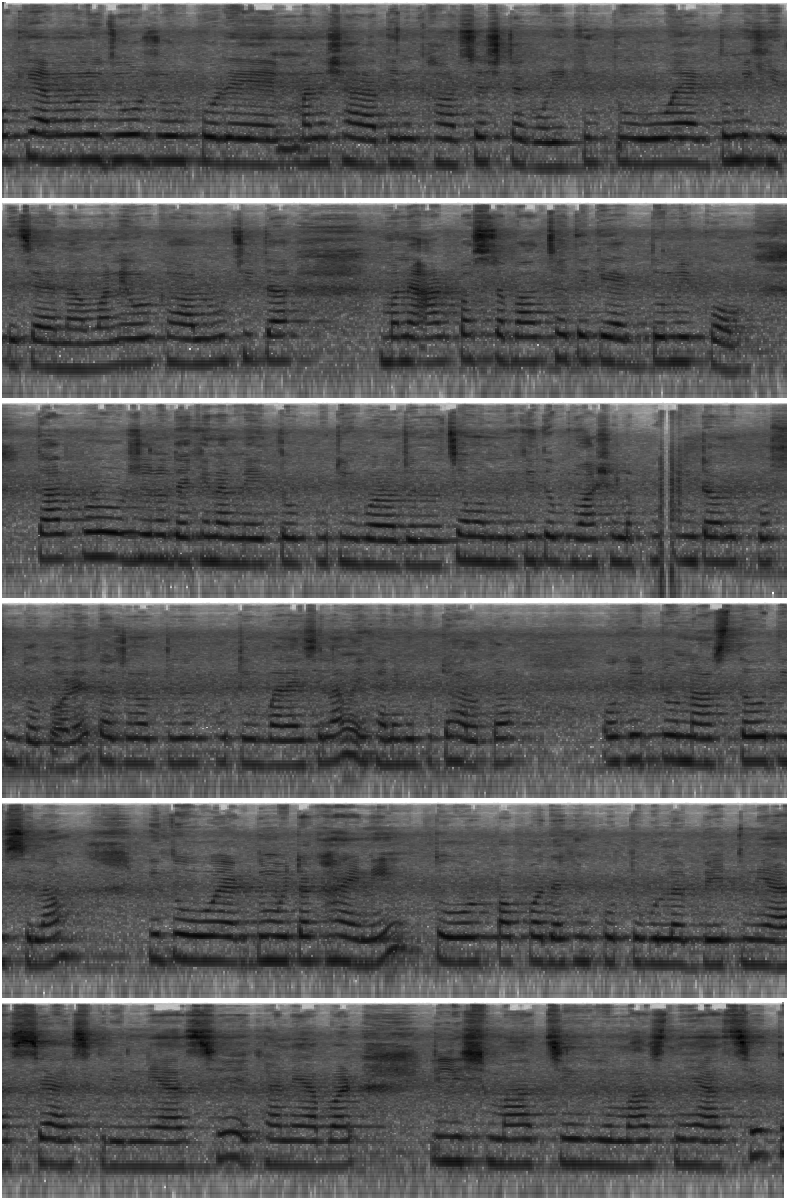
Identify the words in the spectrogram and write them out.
ওকে আমি মানে জোর জোর করে মানে সারাদিন খাওয়ার চেষ্টা করি, কিন্তু ও একদমই খেতে চায় না। মানে ওর খাওয়ার লুচিটা মানে আর পাঁচটা বাচ্চা থেকে একদমই কম। তারপর ওর জন্য দেখেন আমি তো পুটিং বানানোর জন্য আমার মেয়ে কিন্তু মাসাল্লাহ পুটিংটা অনেক পছন্দ করে। তার জন্য একটু পুটিং বানাইছিলাম। এখানে কিন্তু একটু হালকা ওকে একটু নাস্তাও দিছিলাম, কিন্তু ও একদম ওইটা খায়নি। তো ওর পাপ্পা দেখেন কতগুলো বেড নিয়ে আসছে, আইসক্রিম নিয়ে আসছে, এখানে আবার ইলিশ মাছ, চিংড়ি মাছ নিয়ে আসছে। তো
